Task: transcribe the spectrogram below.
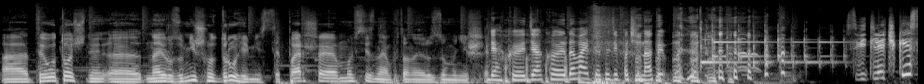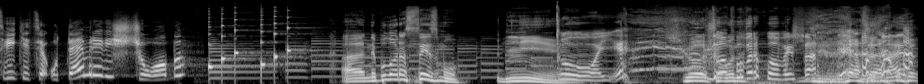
А, ти уточнюй, е, найрозумнішого друге місце. Перше, ми всі знаємо, хто найрозумніший. Дякую, дякую. Давайте тоді починати. Світлячки світяться у темряві, щоб не було расизму. Ні. Ой, Що, що вони... двоповерховий шар.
